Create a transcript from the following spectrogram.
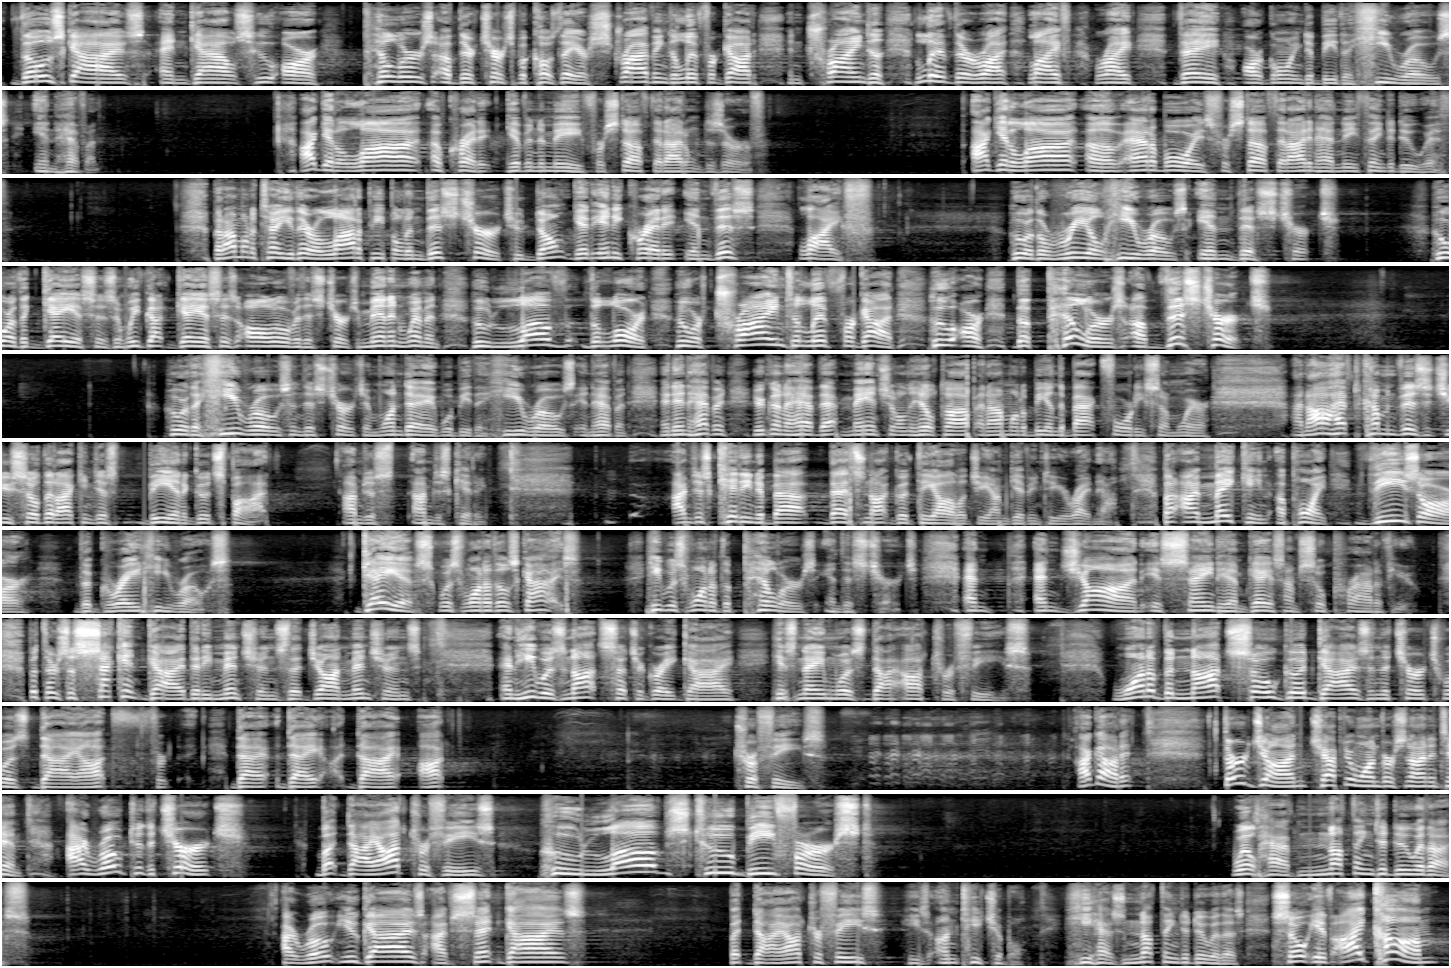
those guys and gals who are pillars of their church because they are striving to live for God and trying to live their right, life right, they are going to be the heroes in heaven. I get a lot of credit given to me for stuff that I don't deserve. I get a lot of attaboys for stuff that I didn't have anything to do with. But I'm going to tell you, there are a lot of people in this church who don't get any credit in this life who are the real heroes in this church. Who are the Gaiuses, and we've got Gaiuses all over this church, men and women who love the Lord, who are trying to live for God, who are the pillars of this church who are the heroes in this church, and one day will be the heroes in heaven. And in heaven, you're going to have that mansion on the hilltop, and I'm going to be in the back 40 somewhere. And I'll have to come and visit you so that I can just be in a good spot. I'm just, I'm just kidding. I'm just kidding about that's not good theology I'm giving to you right now. But I'm making a point. These are the great heroes. Gaius was one of those guys. He was one of the pillars in this church. And, and John is saying to him, Gaius, I'm so proud of you. But there's a second guy that he mentions, that John mentions, and he was not such a great guy. His name was Diotrephes. One of the not so good guys in the church was Diot, Di, Di, Diotrephes. I got it. 3 John chapter 1 verse 9 and 10. I wrote to the church, but Diotrephes who loves to be first will have nothing to do with us. I wrote you guys, I've sent guys, but Diotrephes, he's unteachable. He has nothing to do with us. So if I come,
